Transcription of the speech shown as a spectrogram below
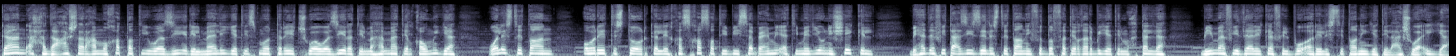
كان أحد عشر عن مخطط وزير المالية سموتريتش ووزيرة المهمات القومية والاستيطان أوريت ستورك لخصخصة بسبعمائة مليون شيكل بهدف تعزيز الاستيطان في الضفة الغربية المحتلة بما في ذلك في البؤر الاستيطانية العشوائية.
